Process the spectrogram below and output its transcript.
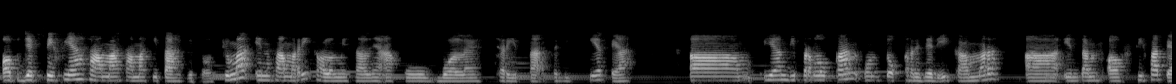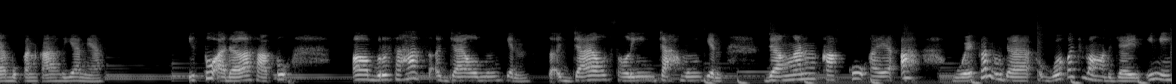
objektifnya sama-sama kita gitu. Cuma in summary kalau misalnya aku boleh cerita sedikit ya, um, yang diperlukan untuk kerja di e-commerce uh, in terms of sifat ya, bukan keahlian ya, itu adalah satu uh, berusaha seagile mungkin, seagile, selincah mungkin. Jangan kaku kayak ah gue kan udah, gue kan cuma ngerjain ini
